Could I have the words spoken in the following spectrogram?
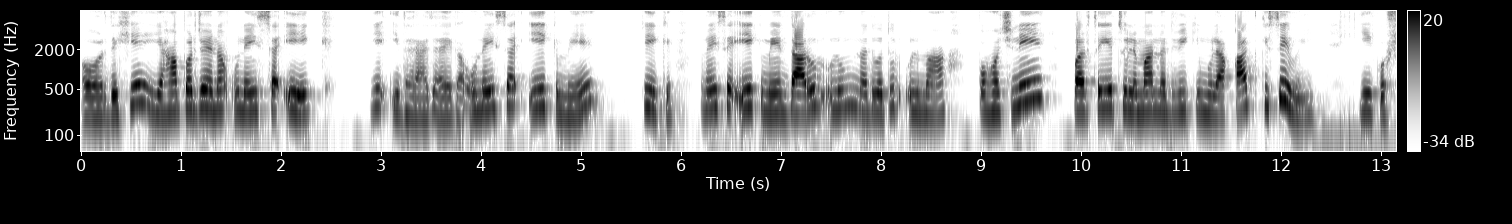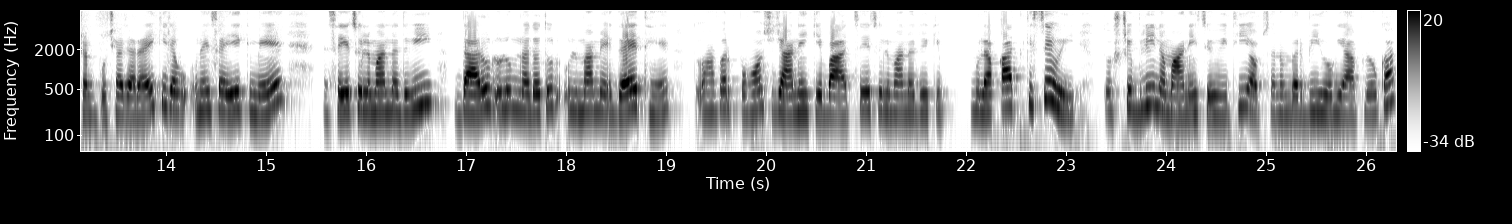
और देखिए, यहाँ पर जो है ना, उन्नीस सौ एक, ये इधर आ जाएगा, उन्नीस सौ एक में ठीक है। उन्नीस सौ एक में दारुल उलूम नदवतुल उलमा पहुँचने पर सैयद सुलेमान नदवी की मुलाकात किससे हुई? ये क्वेश्चन पूछा जा रहा है कि जब उन्नीस सौ एक में सैयद सुलेमान नदवी दारुल उलूम नदवतुल उलमा में गए थे तो वहाँ पर पहुँच जाने के बाद सैयद सुलेमान नदवी की मुलाकात किससे हुई? तो शिबली नमानी से हुई थी। ऑप्शन नंबर बी हो गया आप लोगों का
